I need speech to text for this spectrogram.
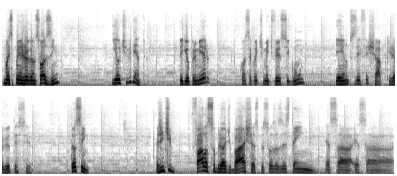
uma Espanha jogando sozinho, e eu tive dentro. Peguei o primeiro, consequentemente veio o segundo, e aí eu não precisei fechar porque já veio o terceiro. Então assim, a gente fala sobre odd baixa, as pessoas às vezes têm essa, essa,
